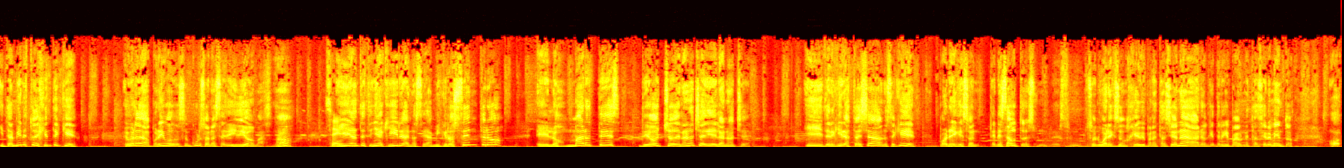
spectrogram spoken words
Y también esto de gente que, es verdad, por ahí vos haces un curso, no sé, de idiomas, ¿no? Sí. Y antes tenía que ir a, no sé, a microcentro eh, los martes de 8 de la noche a 10 de la noche. Y tenés que ir hasta allá, o no sé qué. Poné que son, tenés autos, son lugares que son heavy para estacionar, o que tenés que pagar un estacionamiento. O,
